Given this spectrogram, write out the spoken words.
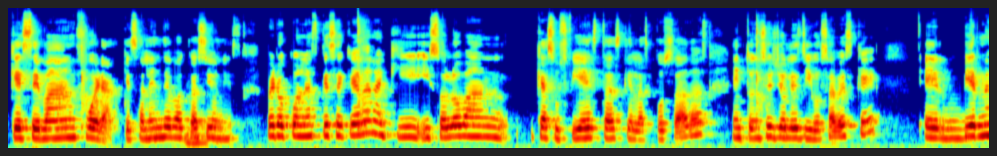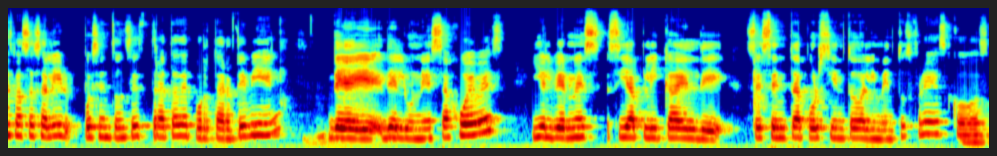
que se van fuera, que salen de vacaciones, pero con las que se quedan aquí y solo van que a sus fiestas, que a las posadas, entonces yo les digo, ¿sabes qué? El viernes vas a salir, pues entonces trata de portarte bien de, de lunes a jueves y el viernes sí aplica el de 60% alimentos frescos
